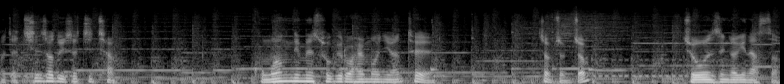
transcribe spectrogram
맞아, 친서도 있었지 참. 공왕님의 소개로 할머니한테 점점점 좋은 생각이 났어.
